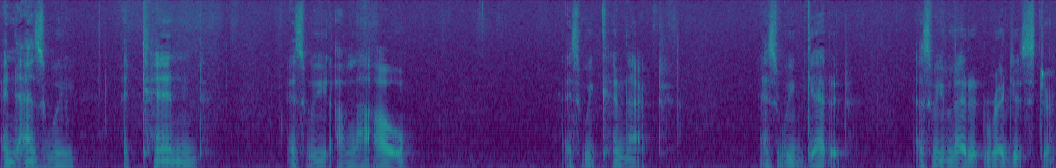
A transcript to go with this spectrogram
And as we attend, as we allow, as we connect, as we get it, as we let it register,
